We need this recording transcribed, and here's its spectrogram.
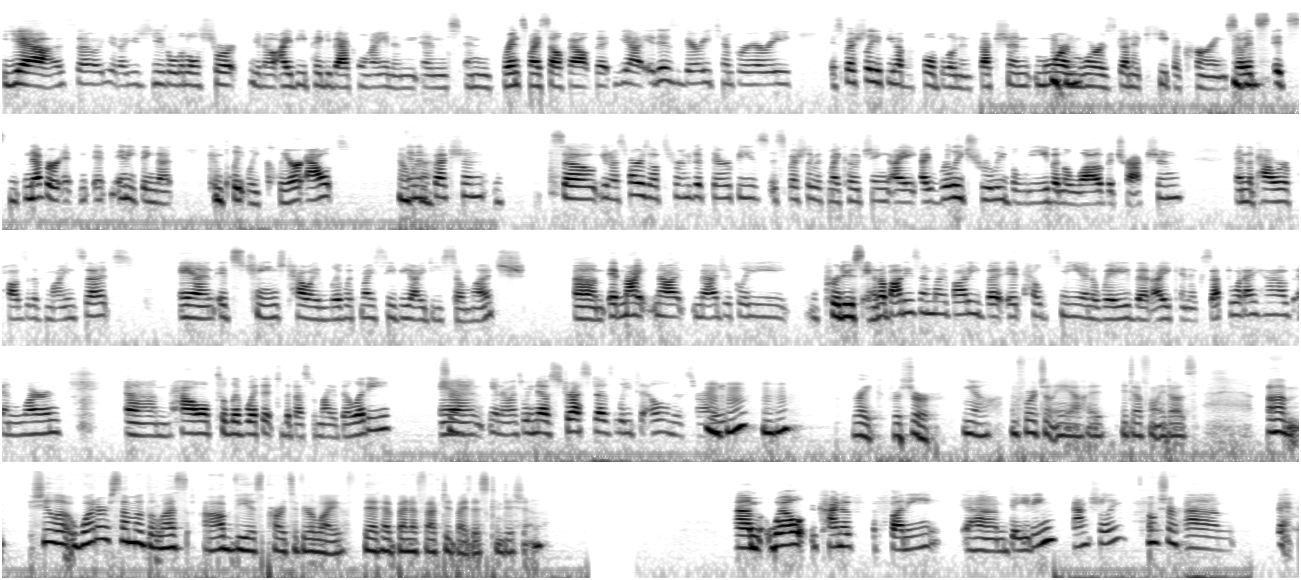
yeah so you know you just use a little short you know iv piggyback line and and and rinse myself out but yeah it is very temporary especially if you have a full-blown infection more mm-hmm. and more is going to keep occurring so mm-hmm. it's it's never anything that completely clear out okay. an infection so you know as far as alternative therapies especially with my coaching i i really truly believe in the law of attraction and the power of positive mindset and it's changed how I live with my CVID so much. Um, it might not magically produce antibodies in my body, but it helps me in a way that I can accept what I have and learn um, how to live with it to the best of my ability. Sure. And you know, as we know, stress does lead to illness, right? Mm-hmm, mm-hmm. Right, for sure. Yeah, unfortunately, yeah, it, it definitely does. Um, Sheila, what are some of the less obvious parts of your life that have been affected by this condition? Um, well, kind of funny um, dating, actually. Oh, sure. Um,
